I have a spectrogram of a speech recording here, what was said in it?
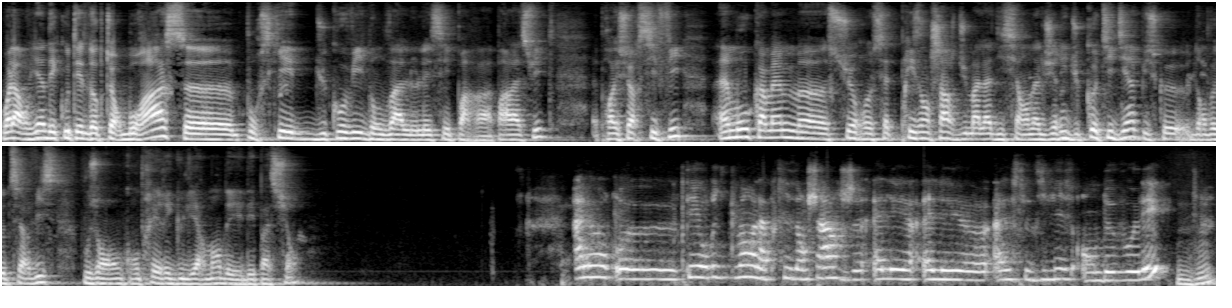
Voilà, on vient d'écouter le docteur Bourras. Euh, pour ce qui est du Covid, on va le laisser par, par la suite. Professeur Sifi, un mot quand même euh, sur cette prise en charge du malade ici en Algérie, du quotidien, puisque dans votre service, vous en rencontrez régulièrement des, des patients. Alors, euh, théoriquement, la prise en charge, elle, est, elle, est, euh, elle se divise en deux volets, Mhm.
